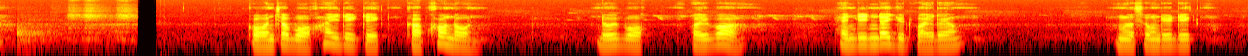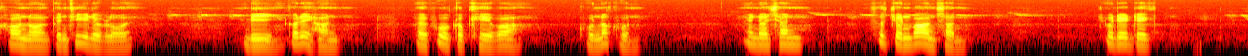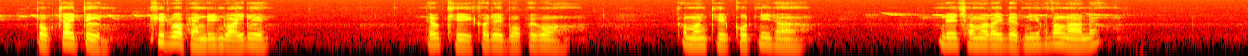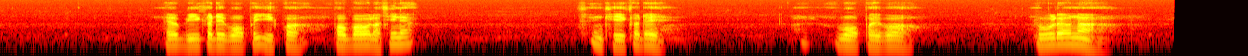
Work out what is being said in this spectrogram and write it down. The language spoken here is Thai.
ก่อนจะบอกให้เด็กๆกลับเข้านอน โดยบอกไปว่า ผ่นดินได้หยุดไหวแล้ว เมื่อส่งเด็กๆเข้านอนเป็นที่เรียบร้อย บีก็ได้หัน ไปพูดกับเคว่า คุณนะคุณในเดฉันซะจนบ้านสั่นจนเด็กๆ ตกใจตื่น คิดว่าแผ่นดินไหวเลย แล้วเคก็ได้บอกไปว่าก็มันเก็บกดนี่นาได้ทำอะไรแบบนี้มาตั้งนานแล้ว แล้วบีก็ได้บอกไปอีกว่าเบาๆหล่ะที่เนี้ยซึ่งเคก็ได้ บอกไปว่ารู้แล้วนะ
